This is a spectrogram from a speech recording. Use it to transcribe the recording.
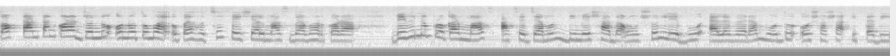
ত্বক টানটান করার জন্য অন্যতম উপায় হচ্ছে ফেসিয়াল মাস্ক ব্যবহার করা। বিভিন্ন প্রকার মাস্ক আছে, যেমন ডিমের সাদা অংশ, লেবু অ্যালোভেরা মধু ও শসা ইত্যাদি।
